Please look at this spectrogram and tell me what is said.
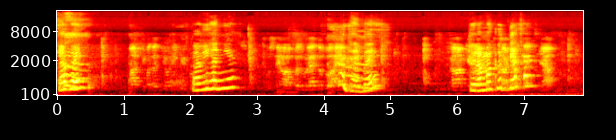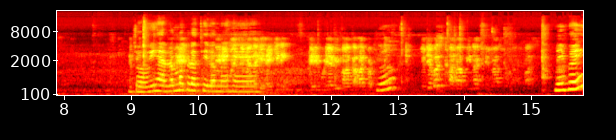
ક્યાં ભાઈ ક્યાં વિહાન્યા શું થાય ભાઈ તું રમકડું દેખાય જો વિહાન રમકડાથી રમે હે. નહીં ભાઈ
